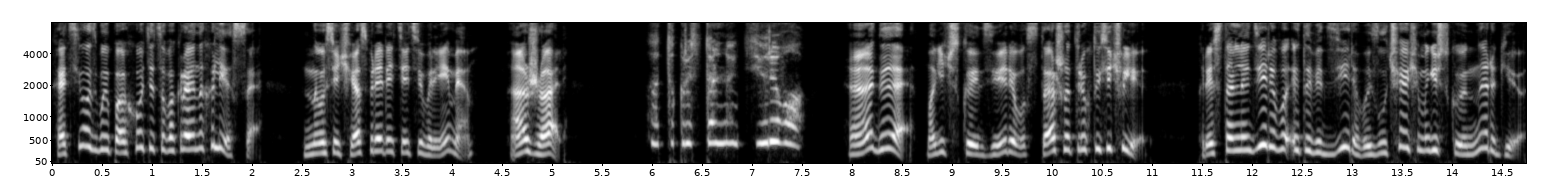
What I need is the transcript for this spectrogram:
хотелось бы поохотиться в окраинах леса, но сейчас в приоритете время, а жаль. Это кристальное дерево. Ага, магическое дерево старше трех тысяч лет. Кристальное дерево — это вид дерева, излучающее магическую энергию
